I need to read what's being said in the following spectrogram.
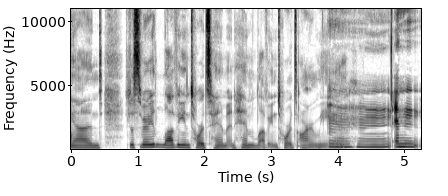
Jin and just very loving towards him and him loving towards Army. Mhm. And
